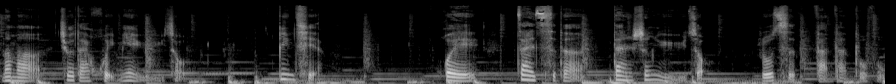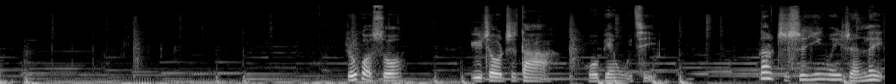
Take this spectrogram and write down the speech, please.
那么就得毁灭于宇宙，并且会再次的诞生于宇宙，如此反反复复。如果说宇宙之大无边无际，那只是因为人类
